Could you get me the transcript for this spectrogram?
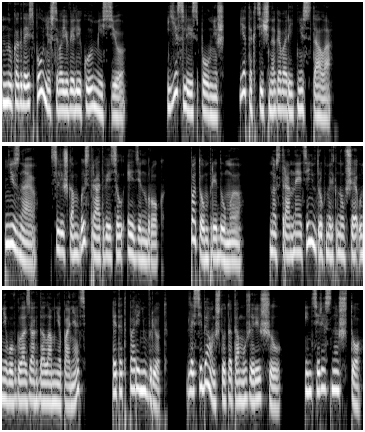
«Ну, когда исполнишь свою великую миссию?» «Если исполнишь, я тактично говорить не стала». «Не знаю», — слишком быстро ответил Эдинброк. «Потом придумаю». Но странная тень, вдруг мелькнувшая у него в глазах, дала мне понять, этот парень врет. Для себя он что-то там уже решил. Интересно, что?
